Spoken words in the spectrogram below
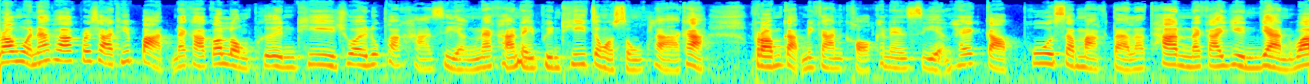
รองหัวหน้าพักประชาธิปัตย์นะคะ ก็ลงพื้นที่ช่วยลูกพักหาเสียงนะคะ ในพื้นที่จังหวัดสงขลาค่ะ พร้อมกับมีการขอคะแนนเสียงให้กับผู้สมัครแต่ละท่านนะคะ ยืนยันว่า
